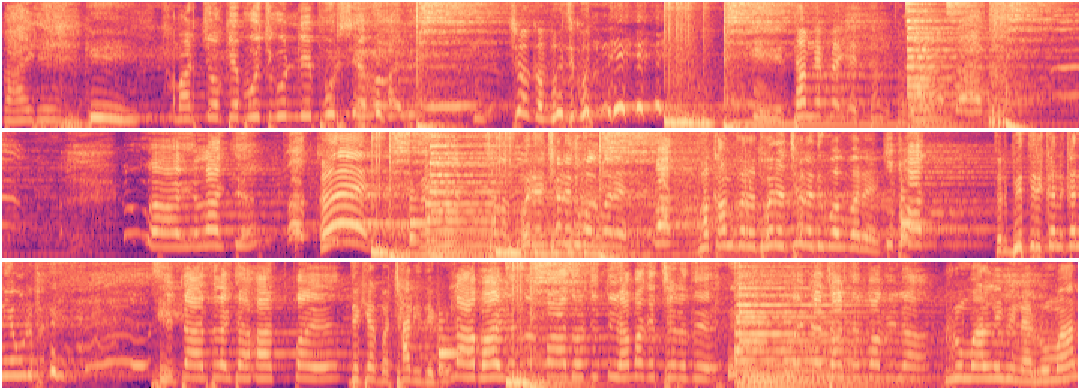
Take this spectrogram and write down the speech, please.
বাইরে কি? আমার চোখে ভুজগুন্ডি ফুটছে বাইরে চোখ বুঝগুনি থাম থাম লাগছে। এই! ধরে ছেড়ে দিব একবারে। ভাকাম করে ধরে ছেড়ে দিব একবারে। তোর ভিতরে কানকানিয়ে উঠবে। সিটাস লাগছে হাত পায়ে। দেখি একবার ছাড়ি দেখি। না ভাই তোর পা ধরছি তুই আমাকে ছেড়ে দে। ওইটা ছাড়তে পাবি না। রুমাল নিবি না রুমাল?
